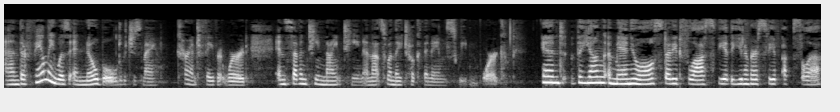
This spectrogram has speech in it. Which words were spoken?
And their family was ennobled, which is my current favorite word, in 1719, and that's when they took the name Swedenborg. And the young Emanuel studied philosophy at the University of Uppsala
